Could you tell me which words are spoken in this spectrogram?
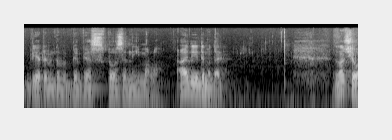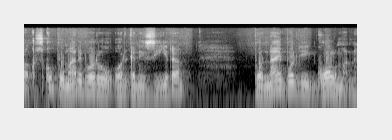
vjerujem da bi vas to zanimalo. Ajde, idemo dalje. Znači ovako, skup u Mariboru organizira po najbolji golman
